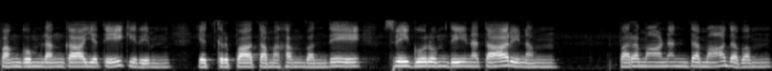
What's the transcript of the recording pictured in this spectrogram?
பங்கும் லங்காயதே கிரிம் யத்கிருபா தமகம் வந்தே ஸ்ரீகுரும் தீனதாரிணம் பரமானந்த மாதவம்.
